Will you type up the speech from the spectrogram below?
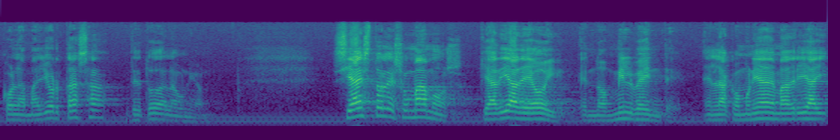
con la mayor tasa de toda la Unión. Si a esto le sumamos que a día de hoy, en 2020, en la Comunidad de Madrid hay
